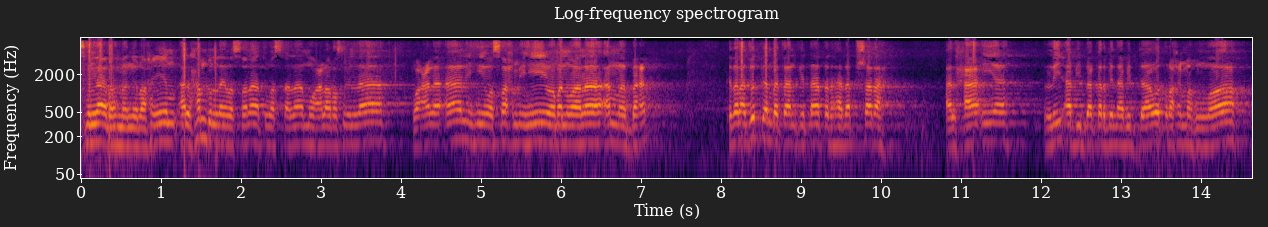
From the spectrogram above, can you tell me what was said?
Bismillahirrahmanirrahim. Alhamdulillah wassalatu wassalamu ala Rasulillah wa ala alihi wa sahbihi wa man wala amma ba'd. Kita lanjutkan bacaan kita terhadap syarah Al-Ha'iyah li Abi Bakar bin Abi Dawud rahimahullah.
